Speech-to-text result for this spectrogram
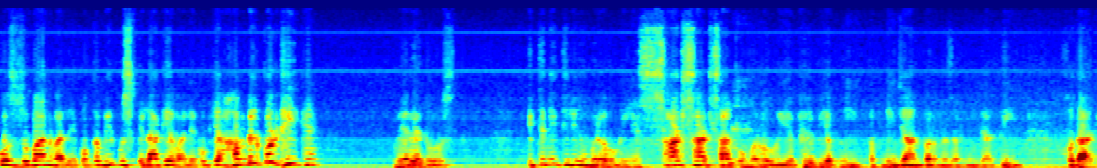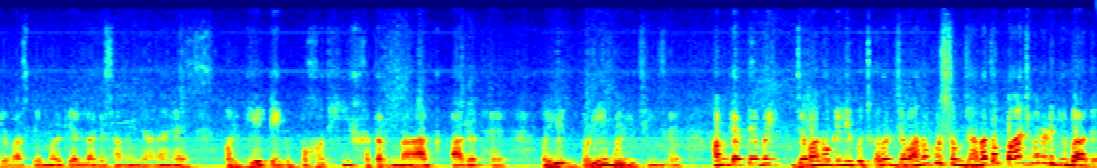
اس زبان والے کو کبھی اس علاقے والے کو۔ کیا ہم بالکل ٹھیک ہیں؟ میرے دوست اتنی اتنی عمریں ہو گئی ہیں، ساٹھ ساٹھ سال عمر ہو گئی ہے، پھر بھی اپنی اپنی جان پر نظر نہیں جاتی۔ خدا کے واسطے مر کے اللہ کے سامنے جانا ہے۔ اور یہ ایک بہت ہی خطرناک عادت ہے اور یہ ایک بڑی بری چیز ہے۔ ہم کہتے ہیں، بھائی، جوانوں کے لیے کچھ کرو۔ جوانوں کو سمجھانا تو پانچ منٹ کی بات ہے۔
